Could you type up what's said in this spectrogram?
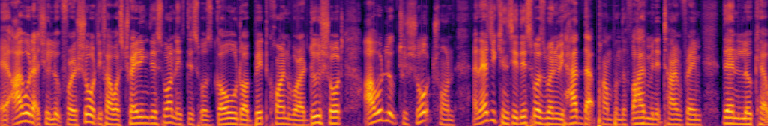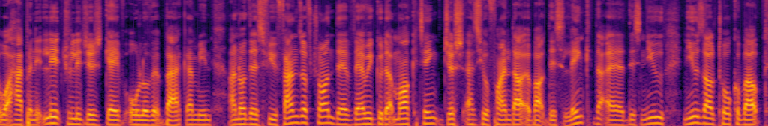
uh, i would actually look for a short. If i was trading this one if this was gold or bitcoin where i do short i would look to short tron and as you can see this was when we had that pump on the five minute time frame. Then look at what happened. It literally just gave all of it back. I mean i know there's few fans of tron. They're very good at marketing just as you'll find out about this link that uh, this new news i'll talk about.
